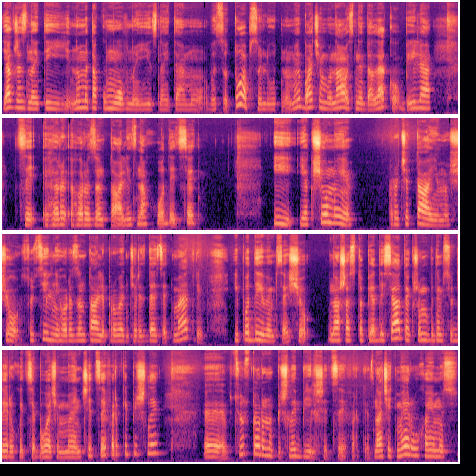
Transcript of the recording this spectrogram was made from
Як же знайти її? Ну, ми так умовно її знайдемо висоту абсолютно. Ми бачимо, вона ось недалеко біля ці- гор- горизонталі знаходиться. І якщо ми прочитаємо, що суцільні горизонталі проведені через 10 метрів, і подивимося, що наша 150, якщо ми будемо сюди рухатися, бачимо, менші циферки пішли, е, в цю сторону пішли більші циферки. Значить, ми рухаємось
